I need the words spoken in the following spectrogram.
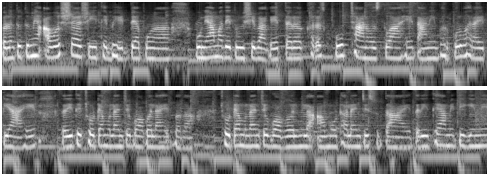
परंतु तुम्ही अवश्य अशी इथे भेट द्या पु पुण्यामध्ये तुळशीबागेत तर खरंच खूप छान वस्तू आहेत आणि भरपूर व्हरायटी आहे. तर इथे छोट्या मुलांचे गॉगल आहेत बघा. छोट्या मुलांचे गॉगल ला मोठाल्यांचे सुद्धा आहे. तर इथे आम्ही तिघींनी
